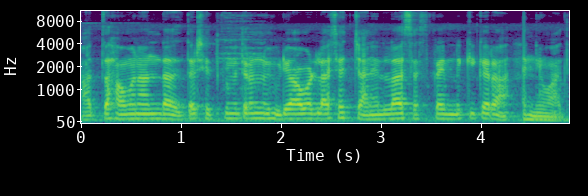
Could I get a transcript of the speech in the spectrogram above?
आजचा हवामान अंदाज. तर शेतकरी मित्रांनो व्हिडिओ आवडला अशा चॅनलला सबस्क्राईब नक्की करा. धन्यवाद.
